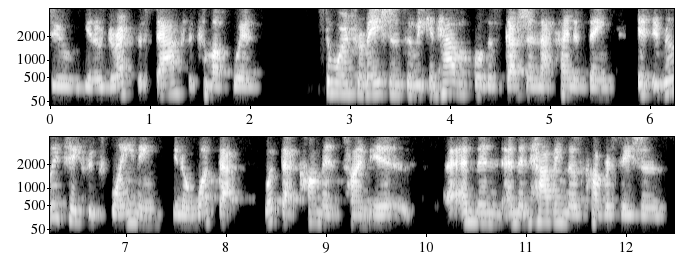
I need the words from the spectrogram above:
to, you know, direct the staff to come up with some more information so we can have a full discussion, that kind of thing. It, it really takes explaining, you know, what that what that comment time is and then and then having those conversations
